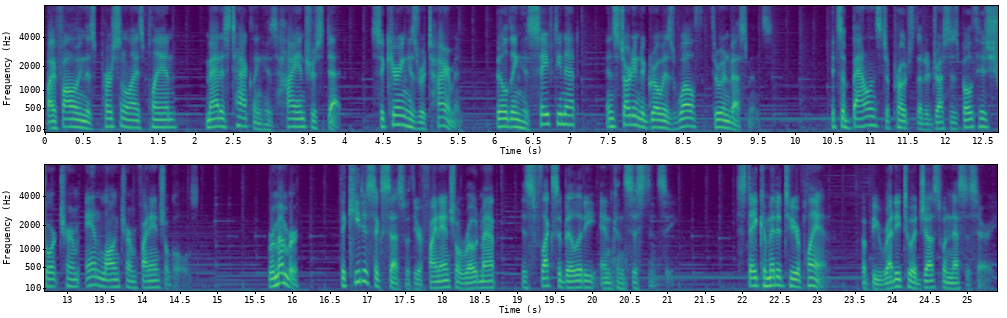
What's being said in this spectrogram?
By following this personalized plan, Matt is tackling his high interest debt, securing his retirement, building his safety net, and starting to grow his wealth through investments. It's a balanced approach that addresses both his short term and long term financial goals. Remember, the key to success with your financial roadmap is flexibility and consistency. Stay committed to your plan, but be ready to adjust when necessary.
